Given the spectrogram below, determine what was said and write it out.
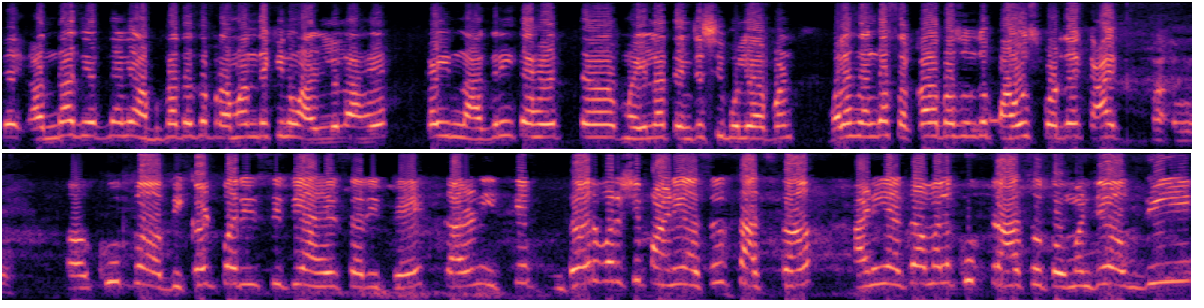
ते अंदाज येत नाही आणि अपघाताचं प्रमाण देखील वाढलेलं आहे. काही नागरिक आहेत महिला त्यांच्याशी बोलूया आपण. मला सांगा सकाळपासून जो पाऊस पडतोय काय खूप बिकट परिस्थिती आहे सर इथे. कारण इतके दरवर्षी पाणी असंच साचतं आणि याचा आम्हाला खूप त्रास होतो. म्हणजे अगदी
